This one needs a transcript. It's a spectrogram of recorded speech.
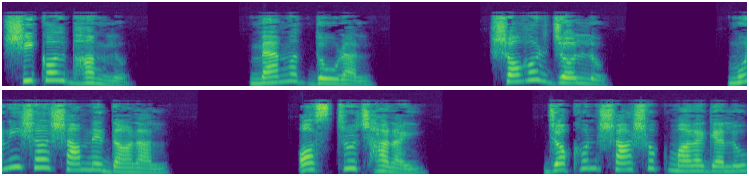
শিকল ভাঙল। ম্যামত দৌড়াল। শহর জ্বলল। মনীষার সামনে দাঁড়াল। অস্ত্র ছাড়াই। যখন শাসক মারা গেল,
